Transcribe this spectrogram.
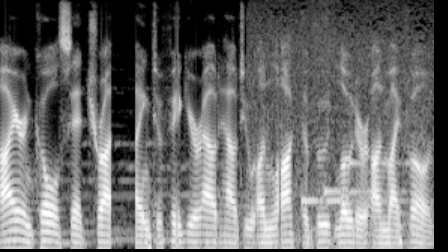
Iron Cole said trying to figure out how to unlock the bootloader on my phone.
